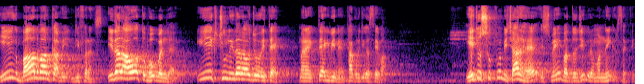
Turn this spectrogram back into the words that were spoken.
एक बाल बाल का भी डिफरेंस इधर आओ तो भोग बन जाए। एक चूल इधर आओ जो त्याग, मैंने त्याग भी नहीं ठाकुर जी का सेवा। ये जो सूक्ष्म विचार है, इसमें बद्धोजीव रमन नहीं कर सकते।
